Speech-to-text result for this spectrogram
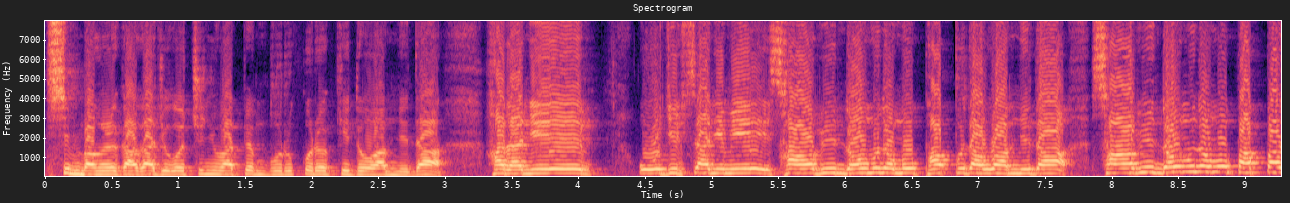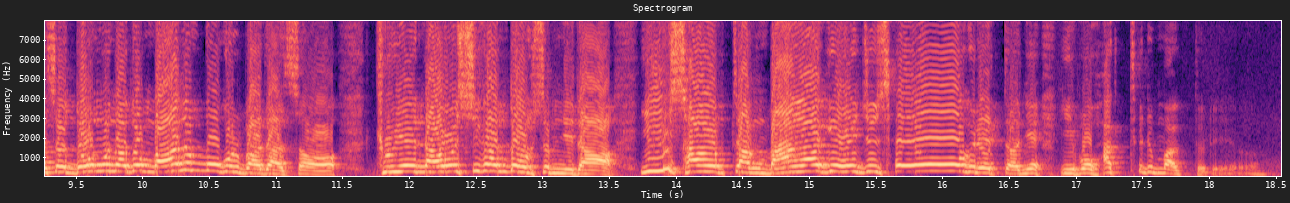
신방을 가가지고 주님 앞에 무릎 꿇어 기도합니다. 하나님, 오 집사님이 사업이 너무너무 바쁘다고 합니다. 사업이 너무너무 바빠서 너무나도 많은 복을 받아서 교회 나올 시간도 없습니다. 이 사업장 망하게 해주세요. 그랬더니 입을 확 트름막더래요.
